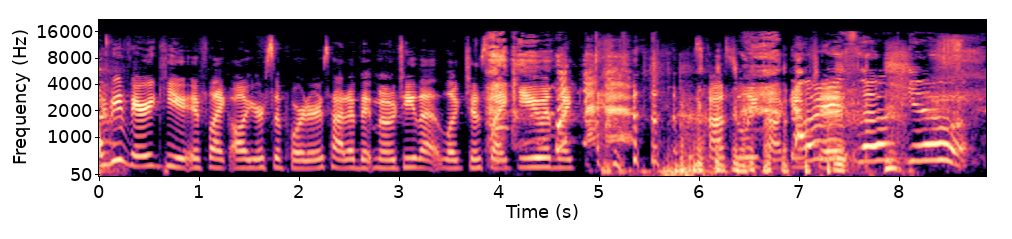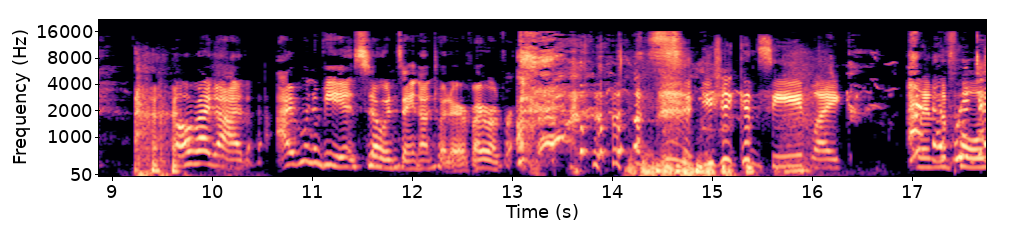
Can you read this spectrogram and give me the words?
It'd be very cute if like all your supporters had a Bitmoji that looked just like you and like was constantly talking that would shit. be so cute. oh my god, I'm gonna be so insane on Twitter if I run for office. You should concede like when the polls day?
